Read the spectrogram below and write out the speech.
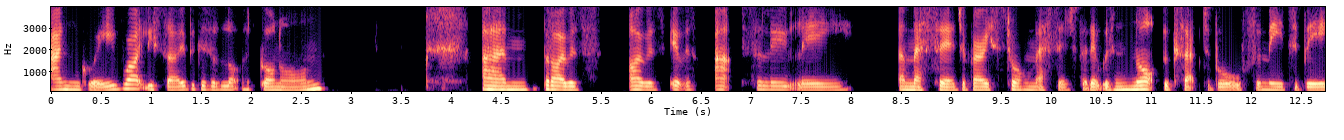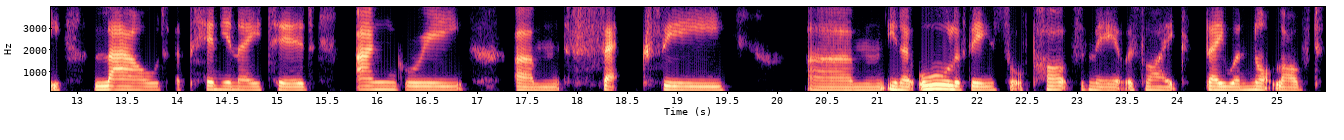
angry rightly so because a lot had gone on um but i was i was it was absolutely a message, a very strong message that it was not acceptable for me to be loud, opinionated, angry, um, sexy, um, you know, all of these sort of parts of me. It was like they were not loved.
